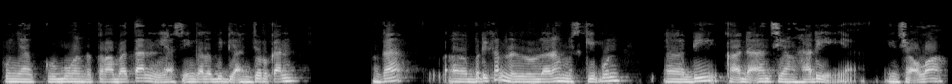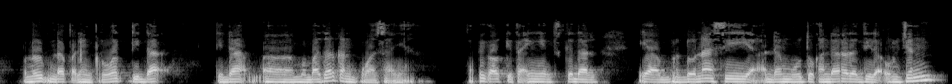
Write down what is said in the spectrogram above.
punya hubungan kekerabatan, ya sehingga lebih dianjurkan, maka e, berikan donor darah meskipun e, di keadaan siang hari, ya insya Allah menurut pendapat yang keluar tidak tidak e, membatalkan puasanya. Tapi kalau kita ingin sekedar ya berdonasi, ya ada yang membutuhkan darah dan tidak urgent,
